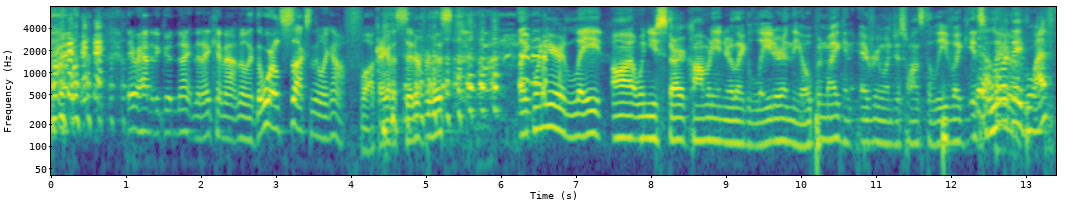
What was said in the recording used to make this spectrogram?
they were having a good night, and then I came out and they're like, "The world sucks," and they're like, "Oh fuck, I got to sit her for this." like when you're late on when you start comedy and you're like later in the open mic and everyone just wants to leave. Like it's Yeah, literally they've left.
